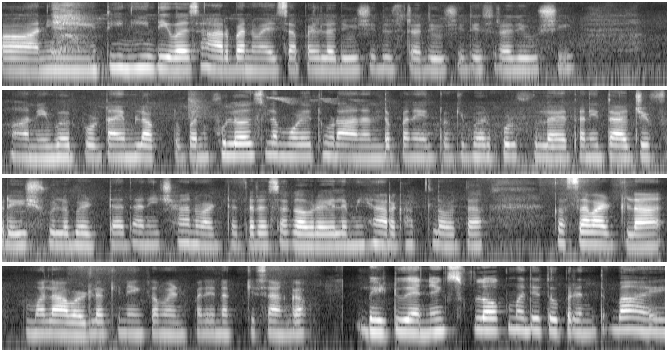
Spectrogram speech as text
आणि तिन्ही दिवस हार बनवायचा. पहिल्या दिवशी दुसऱ्या दिवशी तिसऱ्या दिवशी आणि भरपूर टाईम लागतो. पण फुलं असल्यामुळे थोडा आनंद पण येतो की भरपूर फुलं आहेत आणि ताजे फ्रेश फुलं भेटतात आणि छान वाटतं. तर असा गौराईला मी हार घातला होता. कसा वाटला? मला आवडला की नाही कमेंटमध्ये नक्की सांगा. भेटूया नेक्स्ट व्लॉगमध्ये तोपर्यंत. बाय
